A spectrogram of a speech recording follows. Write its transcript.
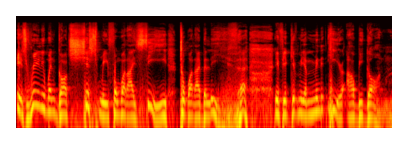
is really when God shifts me from what I see to what I believe. If you give me a minute here, I'll be gone.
